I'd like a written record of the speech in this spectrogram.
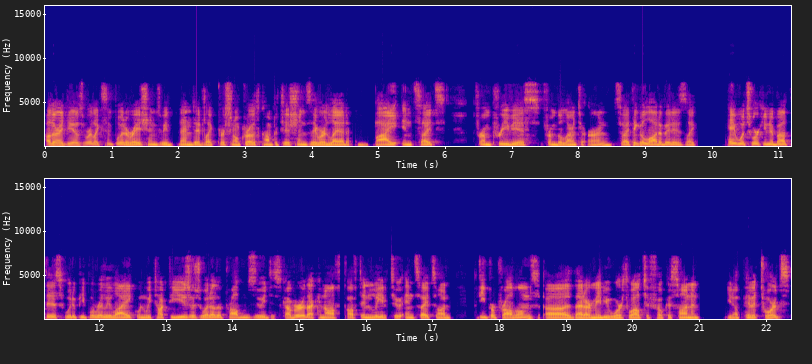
Other ideas were like simple iterations. We then did like personal growth competitions. They were led by insights from previous, from the learn to earn. So I think a lot of it is like hey, what's working about this? What do people really like? When we talk to users, what other problems do we discover that can oft- often lead to insights on deeper problems uh, that are maybe worthwhile to focus on and you know pivot towards.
